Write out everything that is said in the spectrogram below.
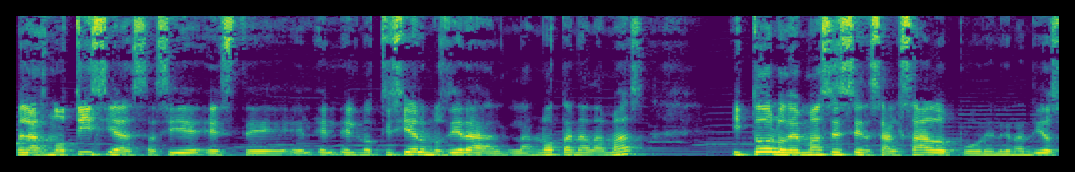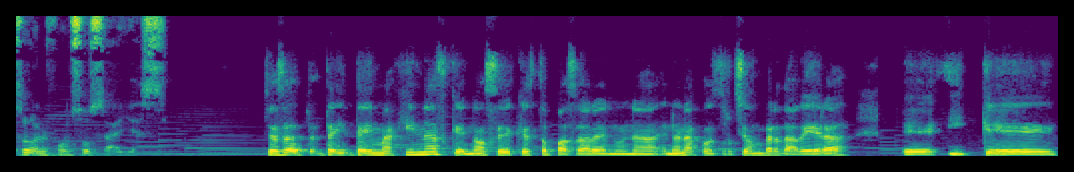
las noticias, así, este, el, noticiero nos diera la nota nada más, y todo lo demás es ensalzado por el grandioso Alfonso Sayas. Te, imaginas que no sé que esto pasara en una, en una construcción verdadera eh, y que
